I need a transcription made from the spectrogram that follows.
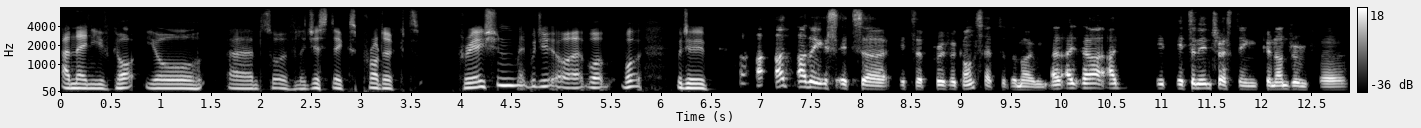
and then you've got your um, sort of logistics product creation. Would you uh, what what would you? I, I, I think it's it's a it's a proof of concept at the moment. I, I, I, it, it's an interesting conundrum for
